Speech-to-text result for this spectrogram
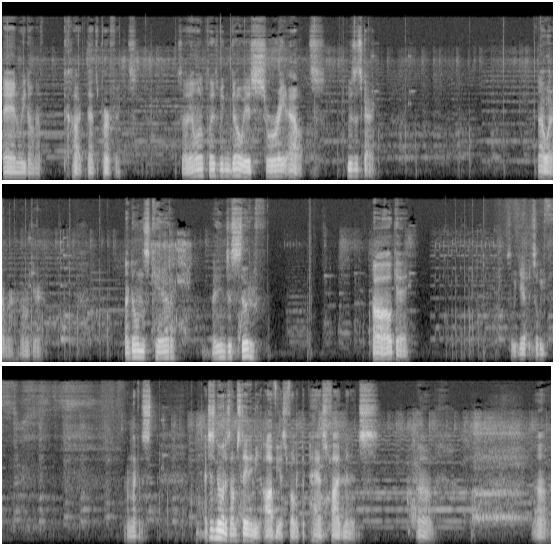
And we don't have cut. That's perfect. So the only place we can go is straight out. Who's this guy? Oh, whatever. I don't care. I don't care. I didn't just surf. Oh, okay. So we get, so we. I'm not gonna. I just noticed I'm stating the obvious for like the past five minutes. Ugh. Ugh.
